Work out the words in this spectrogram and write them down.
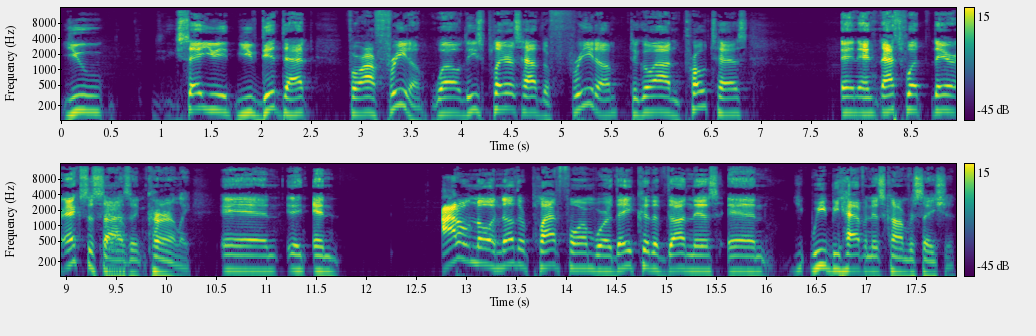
you say you you did that for our freedom. Well, these players have the freedom to go out and protest and and that's what they're exercising currently. And and- and I don't know another platform where they could have done this and we'd be having this conversation.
